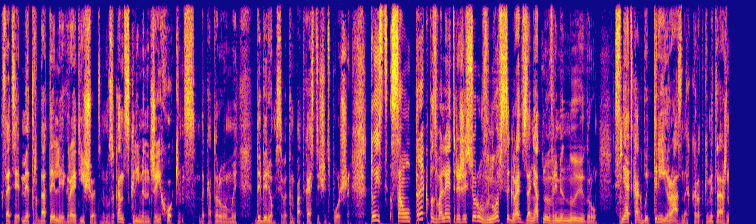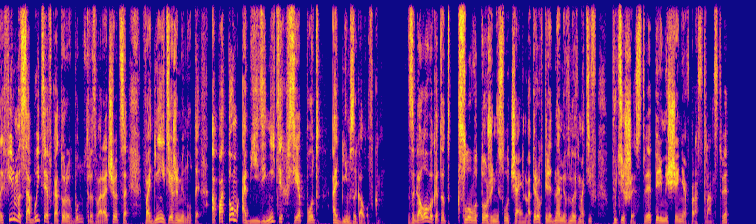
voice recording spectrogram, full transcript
Кстати, метр Дотелли играет еще один музыкант, Скримен Джей Хокинс, до которого мы доберемся в этом подкасте чуть позже. То есть саундтрек позволяет режиссеру вновь сыграть в занятную временную игру. Снять как бы три разных короткометражных фильма, события в которых будут разворачиваться в одни и те же минуты, а потом объединить их все под одним заголовком. Заголовок этот, к слову, тоже не случайен. Во-первых, перед нами вновь мотив путешествия, перемещения в пространстве.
